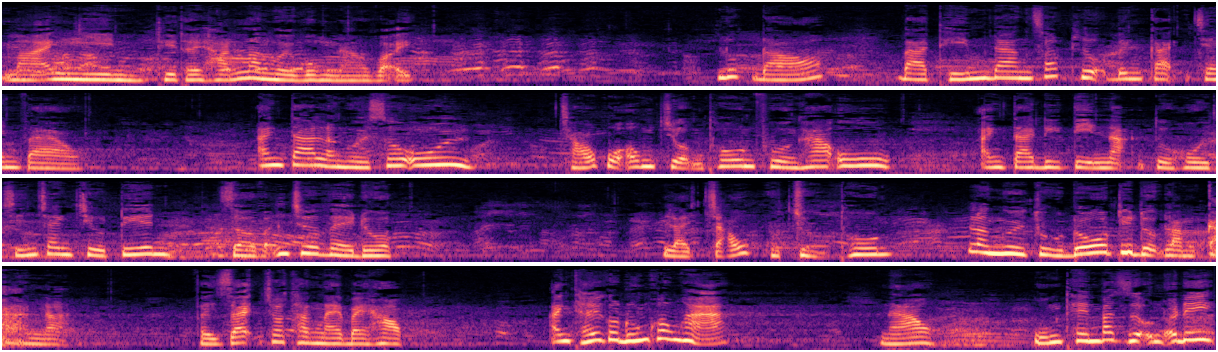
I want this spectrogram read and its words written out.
mà anh nhìn thì thấy hắn là người vùng nào vậy? Lúc đó, bà thím đang rót rượu bên cạnh chen vào. Anh ta là người Seoul, cháu của ông trưởng thôn phường Ha U. Anh ta đi tị nạn từ hồi chiến tranh Triều Tiên, giờ vẫn chưa về được. Là cháu của trưởng thôn, là người thủ đô thì được làm càn à? Phải dạy cho thằng này bài học. Anh thấy có đúng không hả? Nào, uống thêm bát rượu nữa đi.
